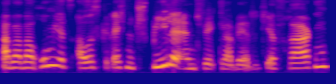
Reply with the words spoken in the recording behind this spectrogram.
Aber warum jetzt ausgerechnet Spieleentwickler, werdet ihr fragen?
